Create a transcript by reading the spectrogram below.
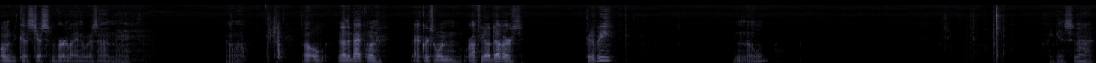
only because Justin Verlander was on there. Oh. Uh oh, another back one. Backwards one. Rafael Devers. Could it be? No. I guess not.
